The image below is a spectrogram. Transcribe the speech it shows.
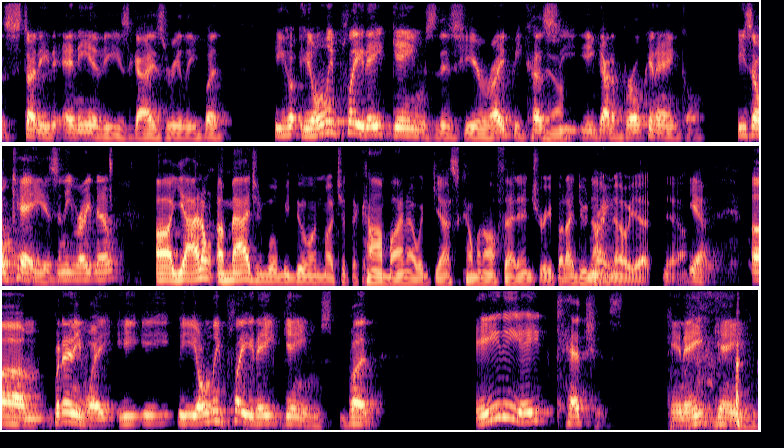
studied any of these guys really, but he he only played eight games this year, right? Because yeah. he, he got a broken ankle. He's okay, isn't he, right now? Uh, yeah, I don't imagine we'll be doing much at the combine. I would guess coming off that injury, but I do not right. know yet. Yeah, yeah. Um, but anyway, he, he he only played eight games, but 88 catches in eight games.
